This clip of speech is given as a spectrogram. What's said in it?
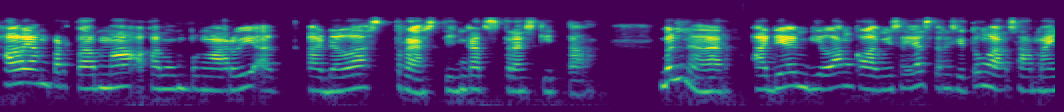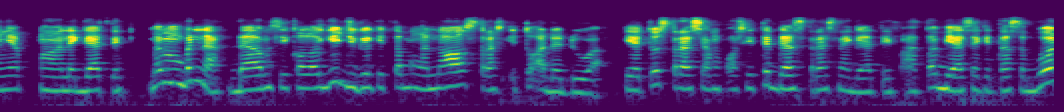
hal yang pertama akan mempengaruhi adalah stres, tingkat stres kita. Benar, ada yang bilang kalau misalnya stres itu nggak samanya e, negatif. Memang benar, dalam psikologi juga kita mengenal stres itu ada dua, yaitu stres yang positif dan stres negatif. Atau biasa kita sebut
